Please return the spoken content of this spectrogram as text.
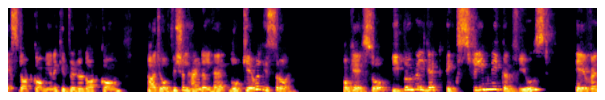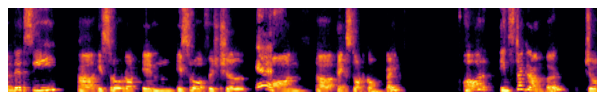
एक्स डॉट कॉम यानी कि ट्विटर डॉट कॉम का जो ऑफिशियल हैंडल है वो केवल इसरो है। Okay so people will get extremely confuse uh when they see ISRO dot in ISRO official on X dot com right और इंस्टाग्राम पर जो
